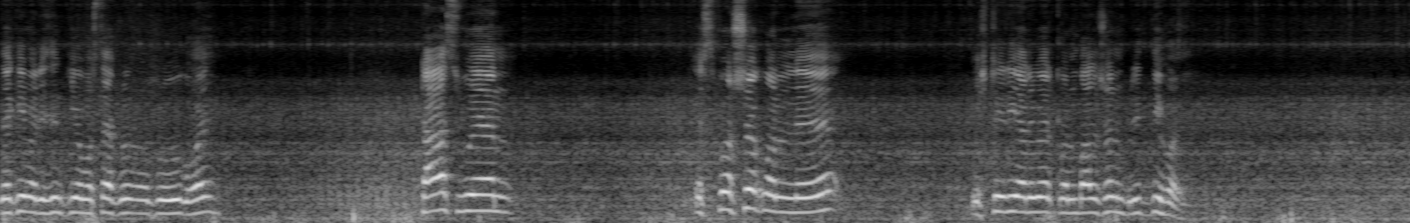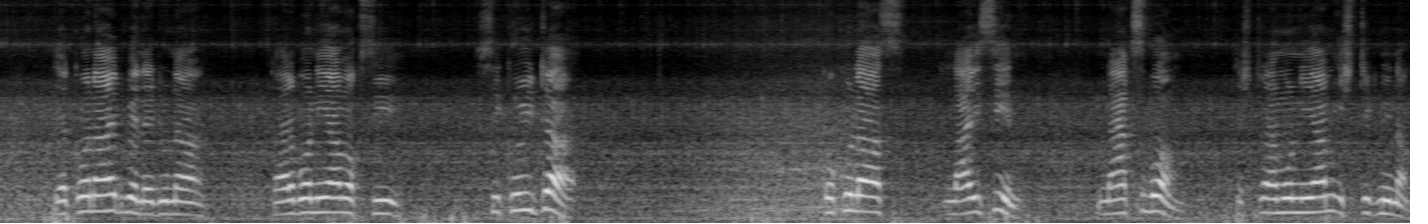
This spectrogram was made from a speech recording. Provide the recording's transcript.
দেখি মেডিসিন কী অবস্থায় প্র- প্রয়োগ হয়। টাচ ওয়েন স্পর্শ করলে স্টেরিয়ারোয়ের কনভালশন বৃদ্ধি হয়। Aconite belladonna, carboneum oxy, cicuta, cocculus, lyssin nux vom stramonium, strychninum.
